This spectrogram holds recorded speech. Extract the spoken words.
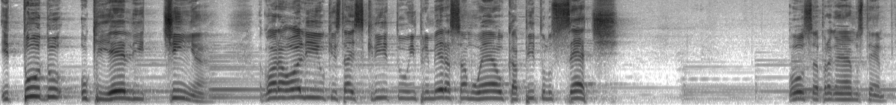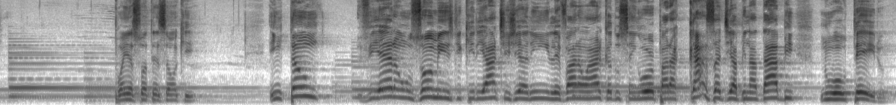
e tudo o que ele tinha. Agora olhe o que está escrito em 1 Samuel capítulo 7. Ouça para ganharmos tempo. Ponha sua atenção aqui. Então vieram os homens de Kiriat Jearim e levaram a arca do Senhor para a casa de Abinadab no outeiro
